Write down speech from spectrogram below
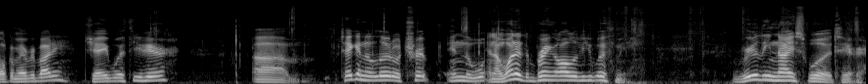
Welcome everybody, Jay with you here. Um, taking a little trip in the wood and I wanted to bring all of you with me. Really nice woods here.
